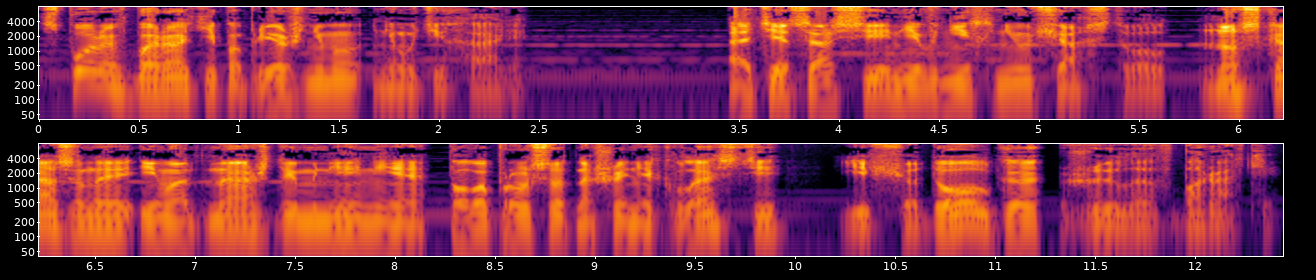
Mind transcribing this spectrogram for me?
Споры в бараке по-прежнему не утихали. Отец Арсений в них не участвовал, но сказанное им однажды мнение по вопросу отношения к власти еще долго жило в бараке.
